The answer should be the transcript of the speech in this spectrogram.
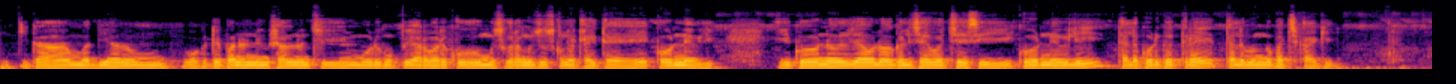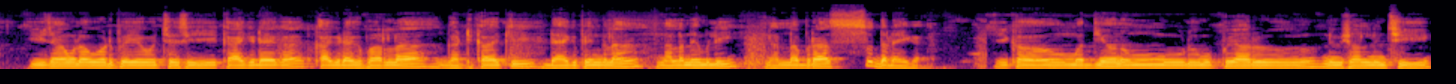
ఇక మధ్యాహ్నం ఒకటి పన్నెండు నిమిషాల నుంచి మూడు ముప్పై ఆరు వరకు ముసుగు రంగు చూసుకున్నట్లయితే కోడినెవిలి ఈ కోడినెవిలి జాములో గలిసే వచ్చేసి కోడినెవిలి తెల్ల కోడి తెల్లబొంగ పచ్చకాకి. ఈ జాములో ఓడిపోయే వచ్చేసి కాకిడాగ కాకిడాగ పర్ల గట్టి కాకి డాగి పింగళ నల్ల నెమిలి నల్ల బ్రాస్ దడైగ. ఇక మధ్యాహ్నం మూడు ముప్పై ఆరు నిమిషాల నుంచి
